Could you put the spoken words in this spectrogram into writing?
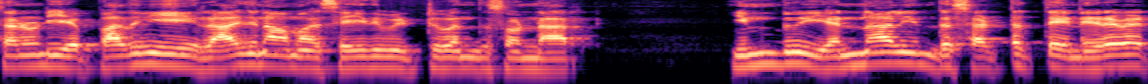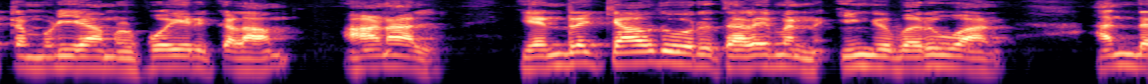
தன்னுடைய பதவியை ராஜினாமா செய்துவிட்டு வந்து சொன்னார். இன்று என்னால் இந்த சட்டத்தை நிறைவேற்ற முடியாமல் போயிருக்கலாம். ஆனால் என்றைக்காவது ஒரு தலைவன் இங்கு வருவான். அந்த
